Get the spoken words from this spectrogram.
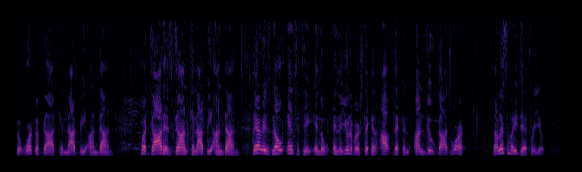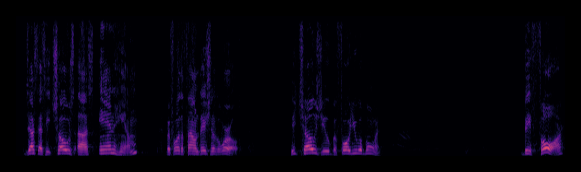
the work of God cannot be undone. What God has done cannot be undone. There is no entity in the, in the universe that can, out, that can undo God's work. Now, listen what he did for you. Just as he chose us in him before the foundation of the world, he chose you before you were born. Before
